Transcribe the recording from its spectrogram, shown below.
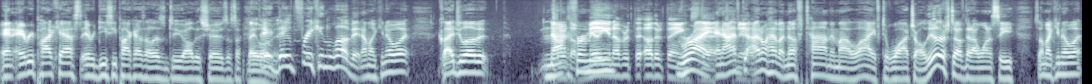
And every podcast, every DC podcast I listen to, all these shows and stuff, They love they, it. they freaking love it. I'm like, you know what? Glad you love it. not There's for a me. million other th- other things. right that- and i've got i don't have enough time in my life to watch all the other stuff that i want to see so i'm like you know what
